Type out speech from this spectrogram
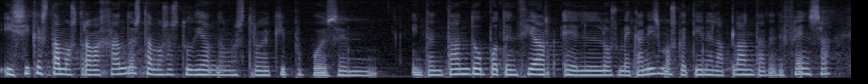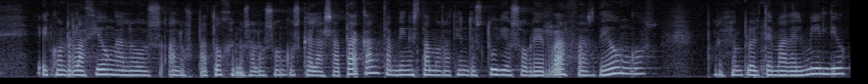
Y sí que estamos trabajando, estamos estudiando nuestro equipo pues intentando potenciar los mecanismos que tiene la planta de defensa eh, con relación a los, a los patógenos, a los hongos que las atacan. También estamos haciendo estudios sobre razas de hongos por ejemplo, el tema del mildio,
